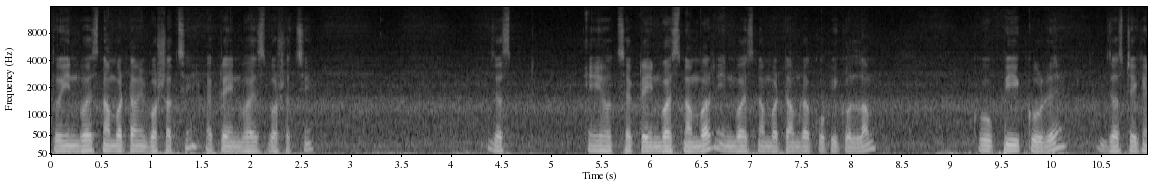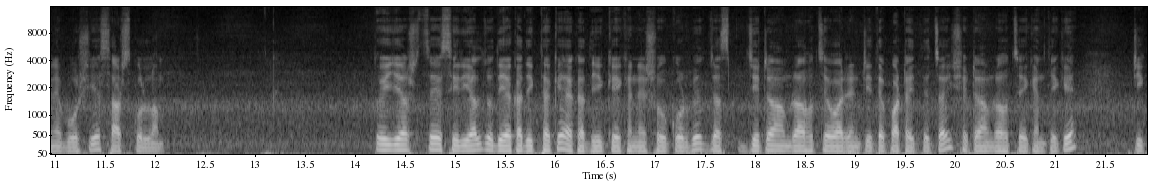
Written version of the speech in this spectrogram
তো ইনভয়েস নাম্বারটা আমি বসাচ্ছি, একটা ইনভয়েস বসাচ্ছি। জাস্ট এই হচ্ছে একটা ইনভয়েস নাম্বার ইনভয়েস নাম্বারটা আমরা কপি করলাম। কপি করে জাস্ট এখানে বসিয়ে সার্চ করলাম। তো এই যে আসছে সিরিয়াল যদি একাধিক থাকে, একাধিক এখানে শো করবে। জাস্ট যেটা আমরা হচ্ছে ওয়ারেন্টিতে পাঠাইতে চাই, সেটা আমরা হচ্ছে এখান থেকে টিক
